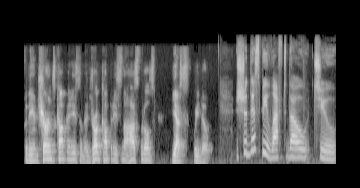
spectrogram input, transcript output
for the insurance companies and the drug companies and the hospitals? Yes, we do. Should this be left, though, to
